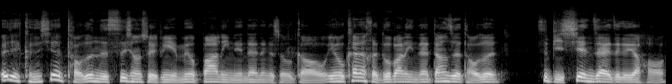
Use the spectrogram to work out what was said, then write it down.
而且可能现在讨论的思想水平也没有八零年代那个时候高，因为我看到很多八零年代当时的讨论是比现在这个要好、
